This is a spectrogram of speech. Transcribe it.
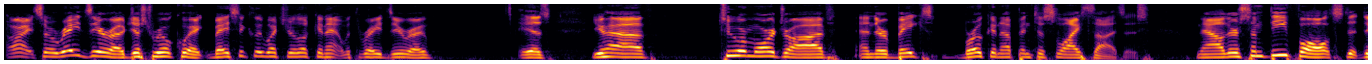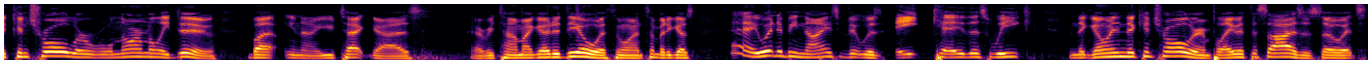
All right, so RAID 0, just real quick. Basically, what you're looking at with RAID 0 is you have two or more drives, and they're broken up into slice sizes. Now, there's some defaults that the controller will normally do, but you know, you tech guys, every time I go to deal with one, somebody goes, "Hey, wouldn't it be nice if it was 8K this week?" And they go into the controller and play with the sizes, so it's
